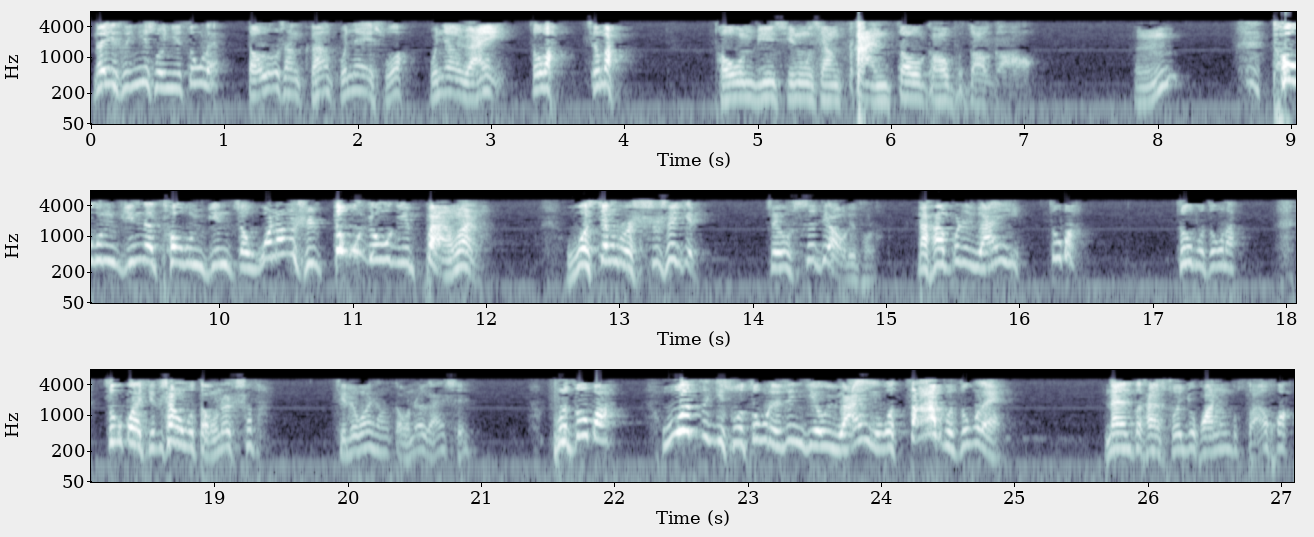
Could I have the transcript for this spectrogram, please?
那意思你说你走了，到楼上跟俺姑娘一说，姑娘愿意，走吧，行吧。陶文斌心中想：看糟糕不糟糕？嗯。文斌的陶文斌，这窝囊事都给我给办完了。我想着使使劲，这又死掉里头了，那还不是愿意？走吧，走不走呢？走吧，今天上午到那吃饭，今天晚上到那安身。不走吧，我自己说走了，人家又愿意，我咋不走嘞？男子汉说句话能不算话？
